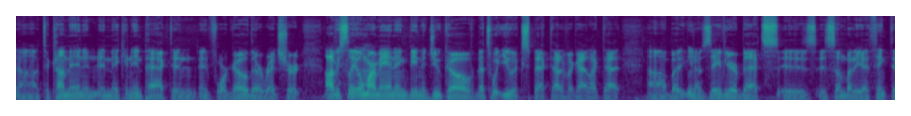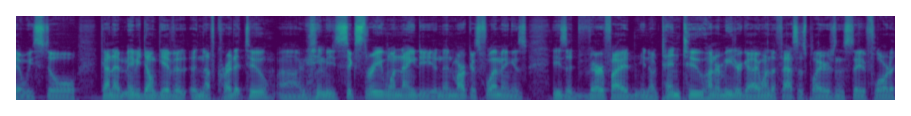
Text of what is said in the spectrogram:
uh, to come in and, and, make an impact and, and forego their red shirt. Obviously, Omar Manning being a JUCO, that's what you expect out of a guy like that. Uh, but you know, Xavier Betts is is somebody I think that we still kind of maybe don't give a, enough credit to. Uh, I mean, he's 6'3", 190, and then Marcus Fleming is he's a verified you know 10-2 100 meter guy, one of the fastest players in the state of Florida.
